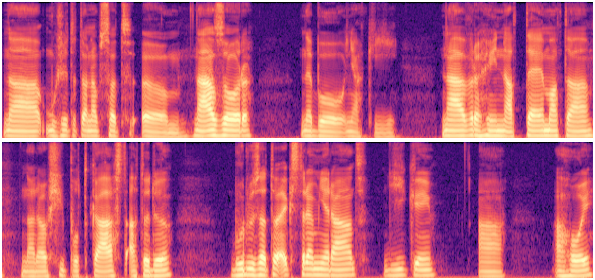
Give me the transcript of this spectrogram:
na, můžete tam napsat um, názor nebo nějaký návrhy na témata, na další podcast a tedy. Budu za to extrémně rád, díky a ahoj.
